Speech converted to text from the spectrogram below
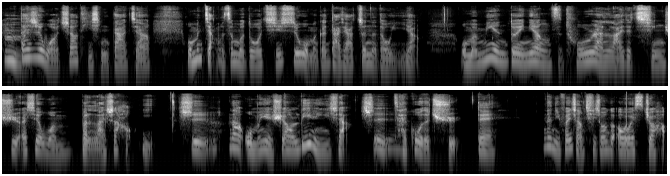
嗯，但是我是要提醒大家，我们讲了这么多，其实我们跟大家真的都一样。我们面对那样子突然来的情绪，而且我们本来是好意，是，那我们也需要练一下，是才过得去。对，那你分享其中一个 OS 就好，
